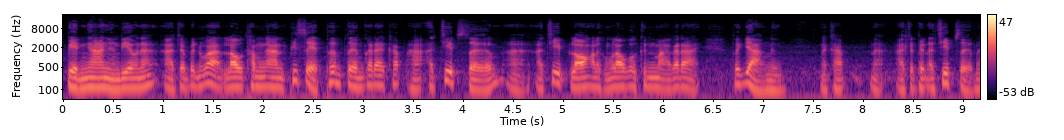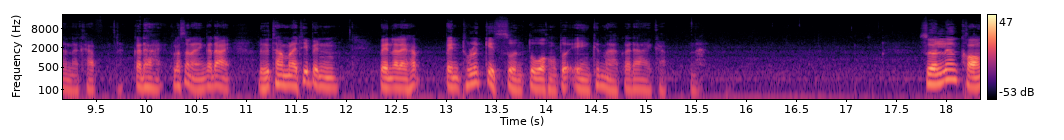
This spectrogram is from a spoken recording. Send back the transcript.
เปลี่ยนงานอย่างเดียวนะ อาจจะเป็นว่าเราทำงานพิเศษเพิ่มเติมก็ได้ครับ หาอาชีพเสริมอาอาชีพร้องอะไรของเราก็ขึ้นมาก็ได้สักอย่างหนึ่งนะครับนะอาจจะเป็นอาชีพเสริมนั่นนะครับ ก็ได้ลักษณะนั้นก็ได้ หรือทำอะไรที่เป็น เป็นอะไรครับ เป็นธุรกิจส่วนตัวของตัวเองขึ้นมาก็ได้ครับนะส่วนเรื่องของ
